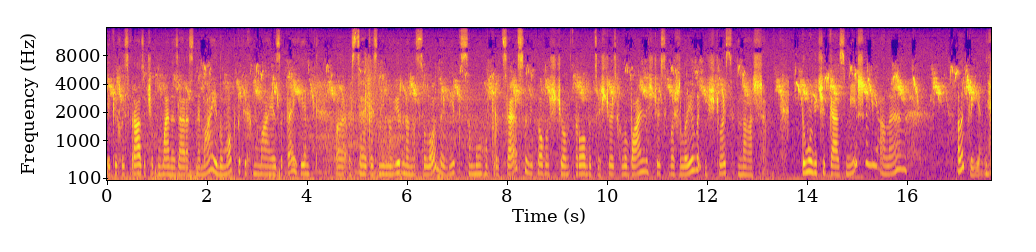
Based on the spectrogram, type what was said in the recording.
якихось фразочок у мене зараз немає, думок таких немає. Зате є ось це якась неймовірна насолода від самого процесу, від того, що робиться щось глобальне, щось важливе і щось наше. Тому відчуття змішані, але, але приємні.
